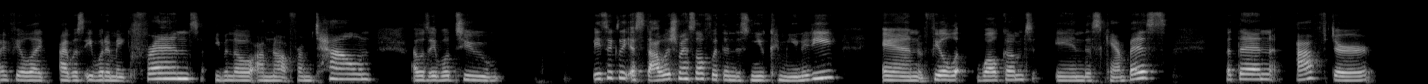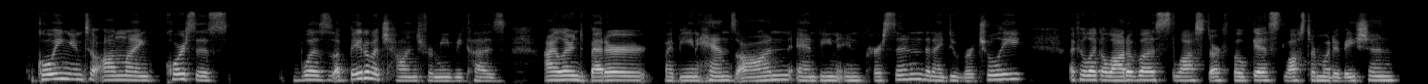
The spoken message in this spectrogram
I feel like I was able to make friends, even though I'm not from town. I was able to basically establish myself within this new community and feel welcomed in this campus. But then after going into online courses was a bit of a challenge for me because I learned better by being hands on and being in person than I do virtually. I feel like a lot of us lost our focus, lost our motivation,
